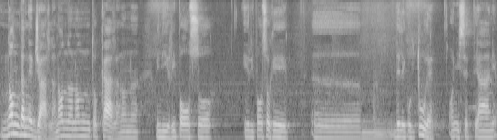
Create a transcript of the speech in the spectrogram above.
non danneggiarla, non, non toccarla, non, quindi il riposo, il riposo che, eh, delle colture ogni sette anni,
